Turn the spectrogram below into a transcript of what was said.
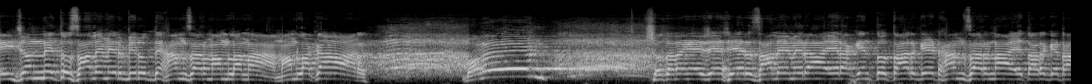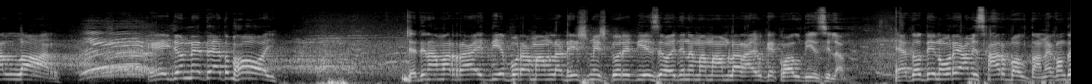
এই জন্যই তো সালেমের বিরুদ্ধে হামজার মামলা না। মামলা কার? বলেন। সুতরাং দেশের জালেমেরা, এরা কিন্তু টার্গেট হামজার না, এ টার্গেট আল্লাহর। এই জন্য তো এত ভয়। যেদিন আমার রায় দিয়ে পুরা মামলা ঢিসমিস করে দিয়েছে, ওই দিন আমার মামলার আয়ুকে কল দিয়েছিলাম। এতদিন ওরে আমি স্যার বলতাম, এখন তো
